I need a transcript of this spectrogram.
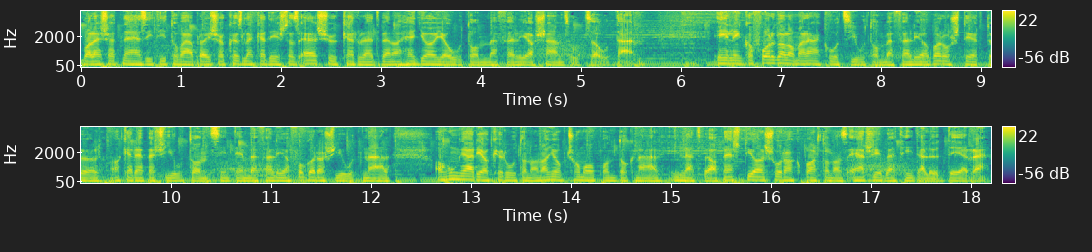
Baleset nehezíti továbbra is a közlekedést az első kerületben a Hegyalja úton befelé a Sánc utca után. Élénk a forgalom a Rákóczi úton befelé a Barostértől, a Kerepesi úton szintén befelé a Fogarasi útnál, a Hungária körúton a nagyobb csomópontoknál, illetve a Pesti alsórakparton az Erzsébet híd előtt délre.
